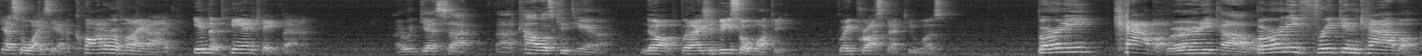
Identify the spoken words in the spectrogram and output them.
Guess who I see? Out of the corner of my eye, in the Pancake Barn. I would guess uh, uh, Carlos Quintana. No, but I should be so lucky. Great prospect he was. Bernie Carbo. Bernie Carbo. Bernie freaking Carbo,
